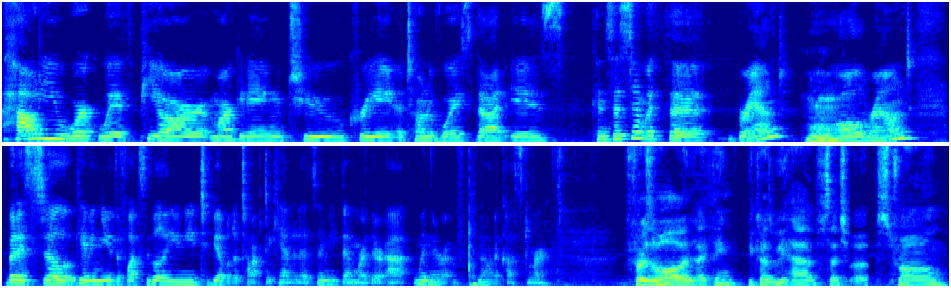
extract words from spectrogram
How do you work with PR marketing to create a tone of voice that is consistent with the brand mm. all around, but it's still giving you the flexibility you need to be able to talk to candidates and meet them where they're at when they're not a customer? First of all, I think because we have such a strong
